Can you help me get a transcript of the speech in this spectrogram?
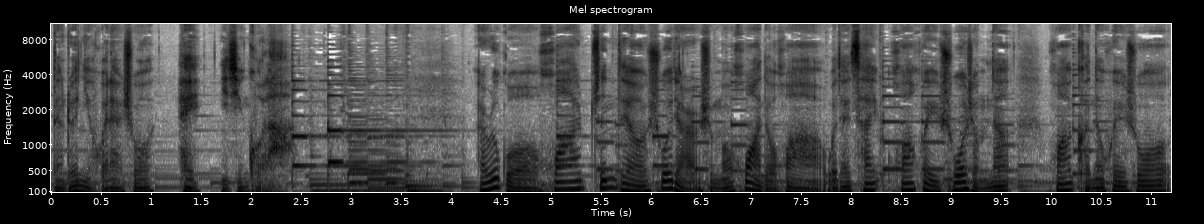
等着你回来说：“嘿，你辛苦啦。”而如果花真的要说点什么话的话，我在猜花会说什么呢？花可能会说：“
